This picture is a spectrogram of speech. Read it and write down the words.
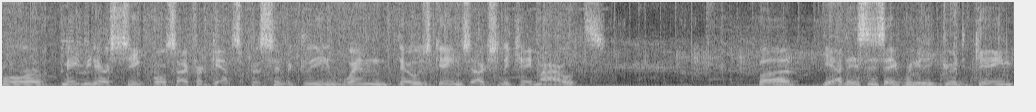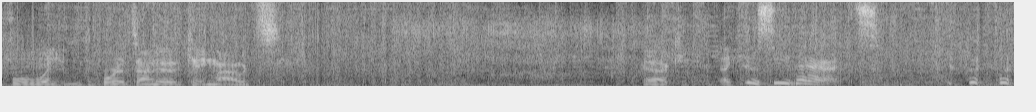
Or, maybe their sequels. I forget specifically when those games actually came out. But yeah, this is a really good game for when for the time that it came out. Okay. I can see that.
